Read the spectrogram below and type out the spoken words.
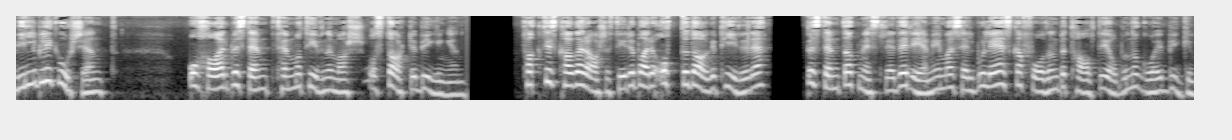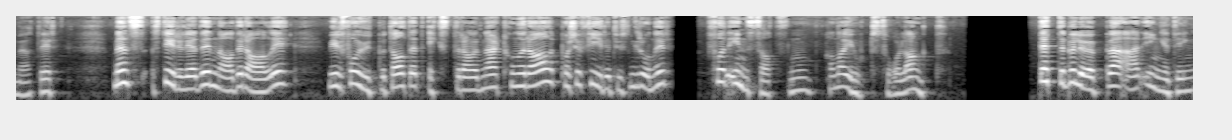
vil bli godkjent, og har bestemt 25. mars å starte byggingen. Faktisk har garasjestyret bare åtte dager tidligere bestemt at nestleder Remi Marcel Boulet skal få den betalte jobben og gå i byggemøter, mens styreleder Nader Ali vil få utbetalt et ekstraordinært honorar på 24 000 kroner for innsatsen han har gjort så langt. Dette beløpet er ingenting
